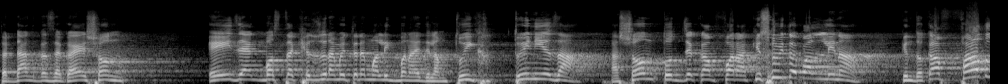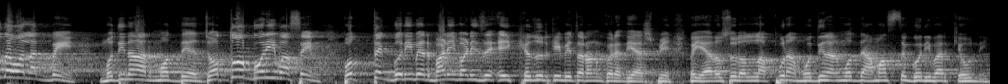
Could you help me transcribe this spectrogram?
তো ডাক দেছে কয়ে শোন এই যে এক বস্তা খেজুর আমি তোরে মালিক বানাই দিলাম, তুই তুই নিয়ে যা। আর শোন, তোর যে কাফারা কিছুই তো পারলি না। কিন্তু কাফারা তো দেওয়া লাগবে। মদিনার মধ্যে যত গরিব আছেন প্রত্যেক গরিবের বাড়ি বাড়ি যে এই খেজুরকে বিতরণ করে দিয়ে আসবি। ইয়া রসুল্লাহ পুরা মদিনার মধ্যে আমার চেয়ে গরিব আর কেউ নেই।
